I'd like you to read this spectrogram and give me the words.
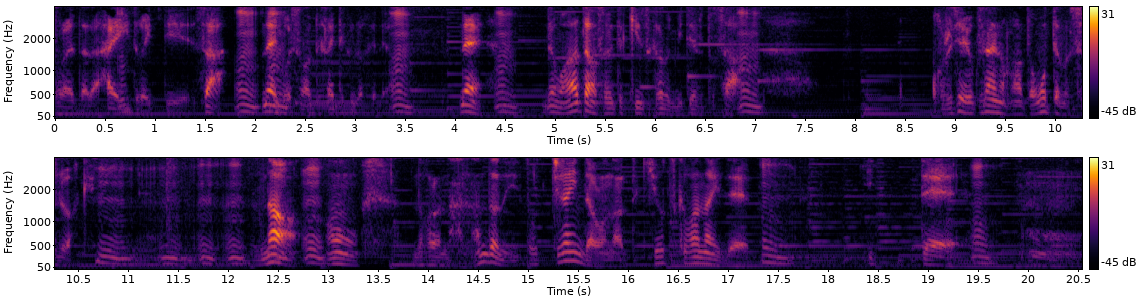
誘われたら「はい」とか言ってさ、うん。ねうん。ごちそうになって帰ってくるわけだよ、うん。ね。うん。でもあなたがそうやって気遣うの見てるとさ、うんこれじゃ良くないのかなと思ったりもするわけ、うんうんうん。うんなあ、うんうん。だからななんだろうねどっちがいいんだろうなって気を使わないでうん。行って、うん。うん、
